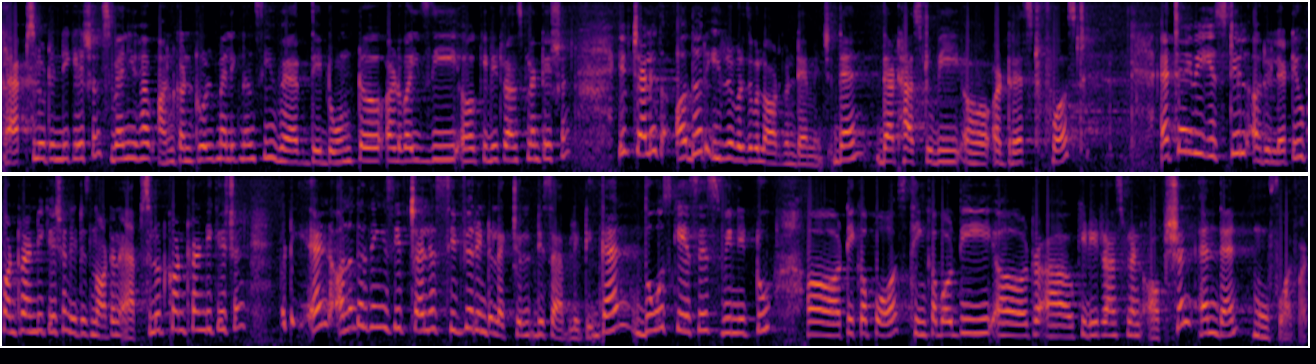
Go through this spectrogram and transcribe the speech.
absolute indications when you have uncontrolled malignancy where they don't uh, advise the uh, kidney transplantation if child has other irreversible organ damage then that has to be uh, addressed first HIV is still a relative contraindication, it is not an absolute contraindication. But and another thing is if child has severe intellectual disability, then those cases we need to uh, take a pause, think about the uh, uh, kidney transplant option and then move forward.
